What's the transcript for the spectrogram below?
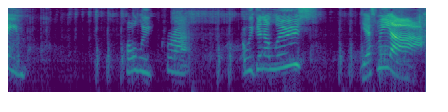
game. Holy crap. Are we gonna lose? Yes, we are.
